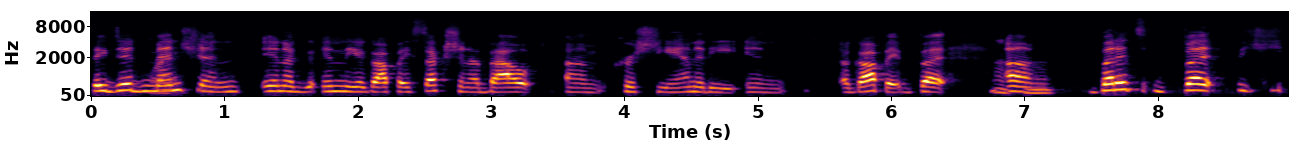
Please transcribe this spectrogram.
they did Right. mention in a in the agape section about um christianity in agape but Mhm. um but it's but he,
